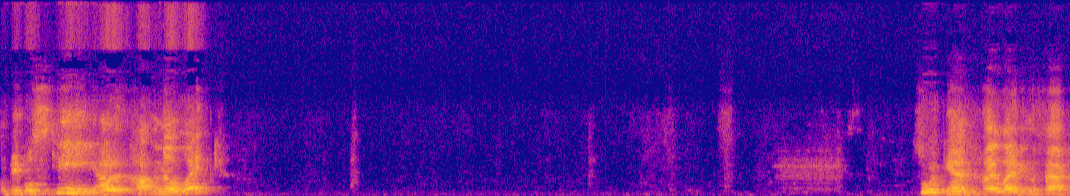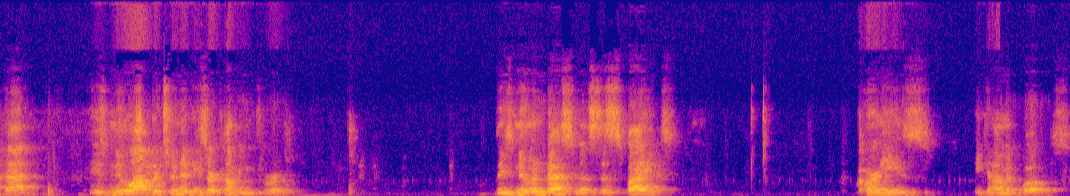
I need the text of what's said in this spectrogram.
some people skiing out at Cotton Mill Lake. So again, highlighting the fact that these new opportunities are coming through. These new investments, despite Kearney's economic woes.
